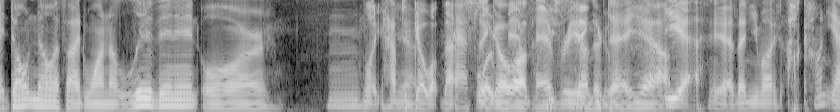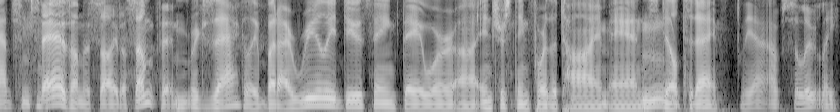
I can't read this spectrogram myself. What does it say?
I don't know if I'd want to live in it or Mm-hmm. Like have yeah, to go up that have slope to go up every every other day. Yeah. Yeah, yeah. Then you might. Oh, can't you add some stairs on the side or something? Mm, exactly, but I really do think they were uh, interesting for the time and mm. still today. Yeah, absolutely.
